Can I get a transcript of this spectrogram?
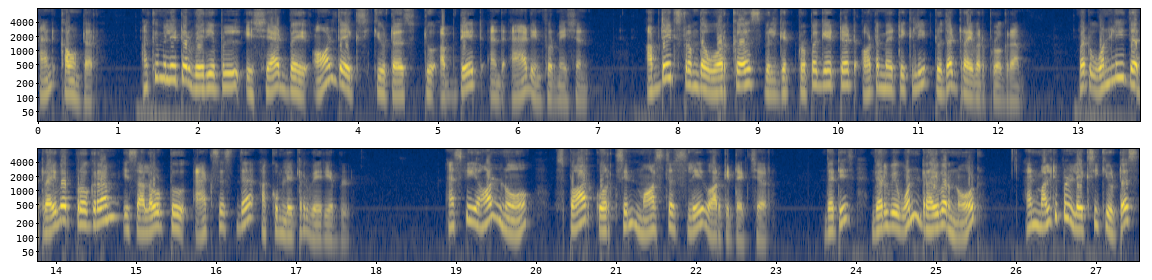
and counter. Accumulator variable is shared by all the executors to update and add information. Updates from the workers will get propagated automatically to the driver program. But only the driver program is allowed to access the accumulator variable. As we all know, Spark works in master-slave architecture. That is, there will be one driver node and multiple executors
